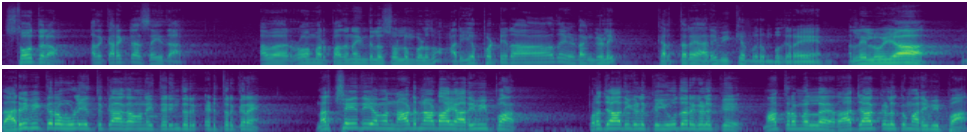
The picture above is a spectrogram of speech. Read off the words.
ஸ்தோத்திரம். அதை கரெக்டாக செய்தார். அவர் ரோமர் பதினைந்துல சொல்லும் பொழுதும் அறியப்பட்டிராத இடங்களில் கர்த்தரை அறிவிக்க விரும்புகிறேன். அல்லேலூயா. இந்த அறிவிக்கிற ஊழியத்துக்காக அவனை தெரிந்து எடுத்திருக்கிறேன். நற்செய்தி அவன் நாடு நாடாய் அறிவிப்பான். பிரஜாதிகளுக்கு யூதர்களுக்கு மாத்திரமல்ல ராஜாக்களுக்கும் அறிவிப்பான்.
